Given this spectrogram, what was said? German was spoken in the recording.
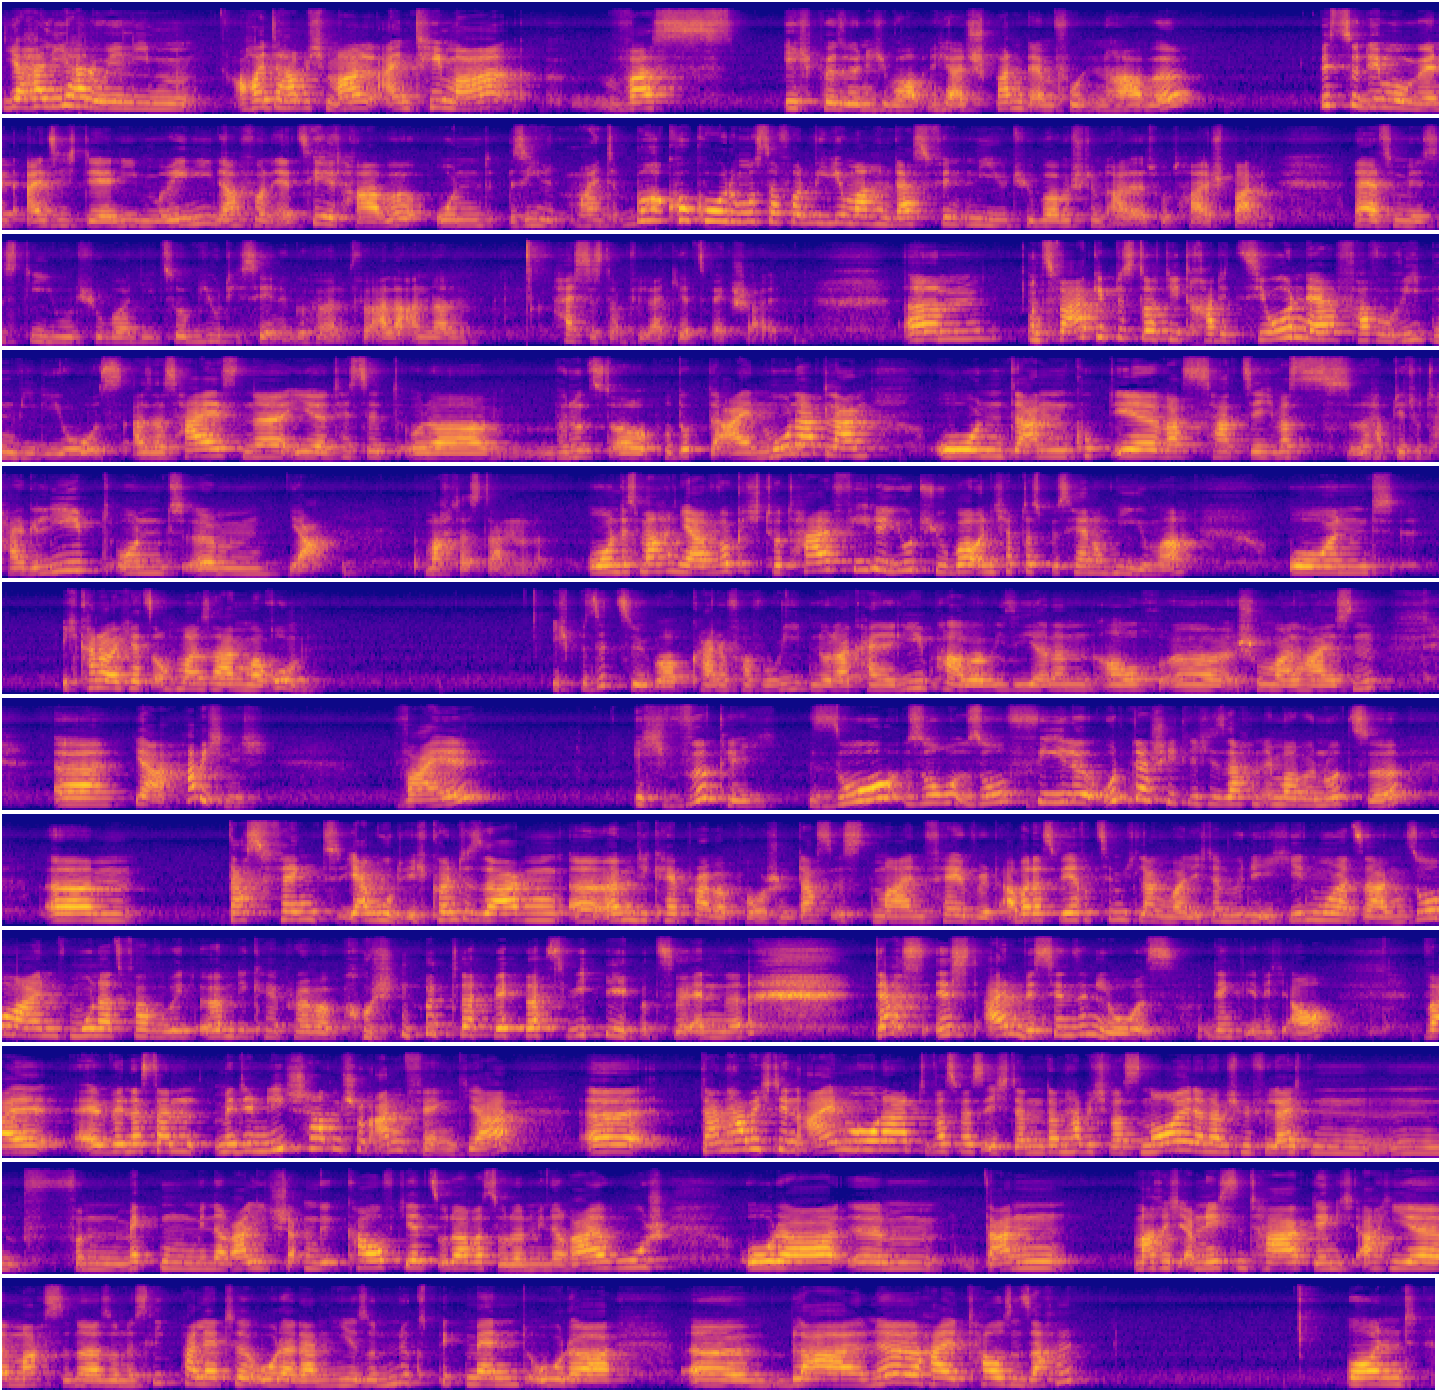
Ja, hallo ihr Lieben. Heute habe ich mal ein Thema, was ich persönlich überhaupt nicht als spannend empfunden habe. Bis zu dem Moment, als ich der lieben Reni davon erzählt habe und sie meinte, boah Coco, du musst davon ein Video machen. Das finden die YouTuber bestimmt alle total spannend. Naja, zumindest die YouTuber, die zur Beauty-Szene gehören. Für alle anderen heißt es dann vielleicht jetzt wegschalten. Ähm, und zwar gibt es doch die Tradition der Favoritenvideos. Also das heißt, ne, ihr testet oder benutzt eure Produkte einen Monat lang und dann guckt ihr, was hat sich, was habt ihr total geliebt und ähm, ja, macht das dann. Und es machen ja wirklich total viele YouTuber und ich habe das bisher noch nie gemacht. Und ich kann euch jetzt auch mal sagen, warum ich besitze überhaupt keine Favoriten oder keine Liebhaber, wie sie ja dann auch äh, schon mal heißen. Äh, ja, habe ich nicht. Weil ich wirklich so, so, so viele unterschiedliche Sachen immer benutze. Ähm, das fängt, ja gut, ich könnte sagen, äh, Urban Decay Primer Potion, das ist mein Favorite. Aber das wäre ziemlich langweilig. Dann würde ich jeden Monat sagen, so mein Monatsfavorit Urban Decay Primer Potion und dann wäre das Video zu Ende. Das ist ein bisschen sinnlos, denkt ihr nicht auch? Weil äh, wenn das dann mit dem Lidschatten schon anfängt, ja, äh, dann habe ich den einen Monat, was weiß ich, dann, dann habe ich was neu, dann habe ich mir vielleicht einen, einen von Mecken Minerallidschatten gekauft jetzt oder was oder ein Mineralrouge oder ähm, dann mache ich am nächsten Tag, denke ich, ach hier machst du da so eine Sleek-Palette oder dann hier so ein NYX-Pigment oder äh, bla, ne, halt tausend Sachen. Und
